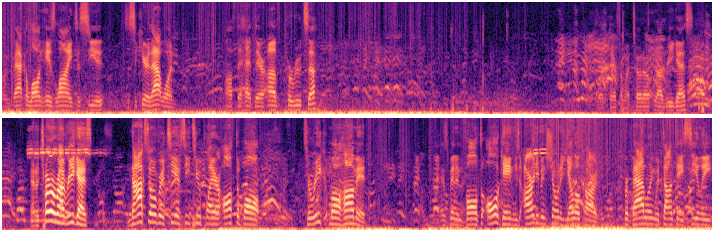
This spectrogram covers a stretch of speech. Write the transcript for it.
Going back along his line to see to secure that one. Off the head there of Perruzza. Right there from Arturo Rodriguez. And Arturo Rodriguez knocks over a TFC2 player off the ball. Tariq Mohammed has been involved all game. He's already been shown a yellow card for battling with Dante Sealy.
